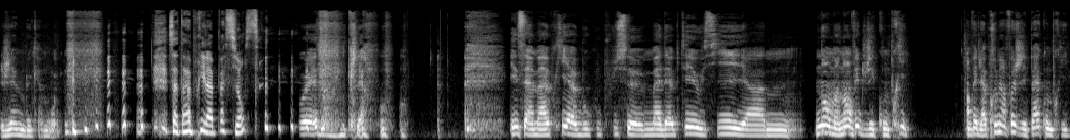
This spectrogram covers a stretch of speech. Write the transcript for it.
j'aime le Cameroun. ça t'a appris la patience? ouais, clairement. Et ça m'a appris à beaucoup plus euh, m'adapter aussi. À... Hum, non, maintenant, en fait, j'ai compris. En fait, la première fois, je n'ai pas compris.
